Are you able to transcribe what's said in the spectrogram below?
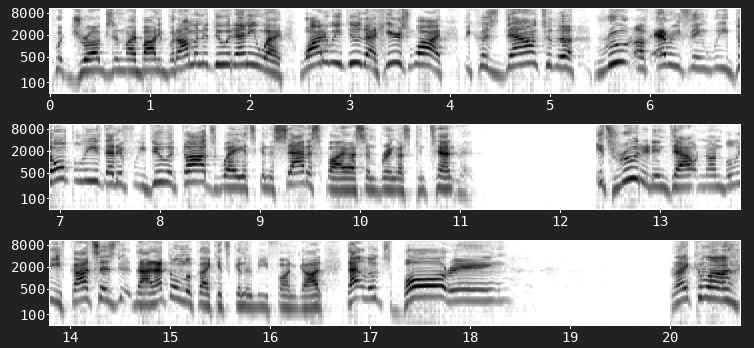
put drugs in my body, but I'm going to do it anyway. Why do we do that? Here's why because down to the root of everything, we don't believe that if we do it God's way, it's going to satisfy us and bring us contentment. It's rooted in doubt and unbelief. God says, nah, that don't look like it's going to be fun, God. That looks boring. Right? Come on.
